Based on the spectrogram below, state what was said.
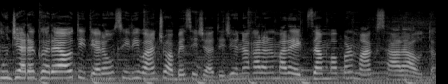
હું જ્યારે ઘરે આવતી ત્યારે હું સીધી વાંચવા બેસી જતી. જેના કારણે મારા એક્ઝામમાં પણ માર્ક્સ સારા આવતા.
